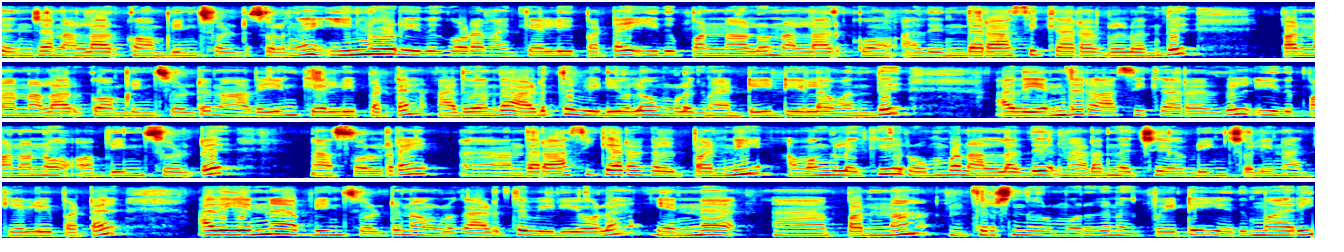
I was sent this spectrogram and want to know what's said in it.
செஞ்சால் நல்லாயிருக்கும் அப்படின்னு சொல்லிட்டு சொல்லுங்கள் இன்னொரு இது கூட நான் கேள்விப்பட்டேன். இது பண்ணாலும் நல்லாயிருக்கும். அது இந்த ராசிக்காரர்கள் வந்து பண்ணால் நல்லாயிருக்கும் அப்படின்னு சொல்லிட்டு நான் அதையும் கேள்விப்பட்டேன். அது வந்து அடுத்த வீடியோவில் உங்களுக்கு நான் டீட்டெயிலாக வந்து அது எந்த ராசிக்காரர்கள் இது பண்ணணும் அப்படின்னு சொல்லிட்டு நான் சொல்கிறேன் அந்த ராசிக்காரர்கள் பண்ணி அவங்களுக்கு ரொம்ப நல்லது நடந்துச்சு அப்படின்னு சொல்லி நான் கேள்விப்பட்டேன். அது என்ன அப்படின்னு சொல்லிட்டு நான் உங்களுக்கு அடுத்த வீடியோவில் என்ன பண்ணால் திருச்செந்தூர் முருகனுக்கு போயிட்டு எது மாதிரி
